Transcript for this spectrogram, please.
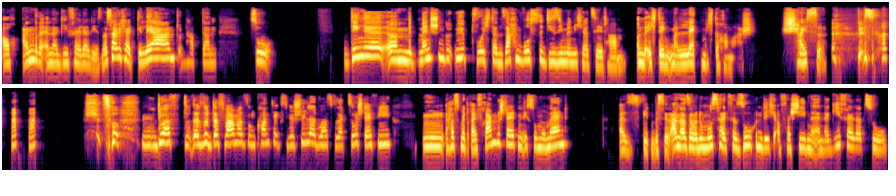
auch andere Energiefelder lesen. Das habe ich halt gelernt und habe dann so Dinge ähm, mit Menschen geübt, wo ich dann Sachen wusste, die sie mir nicht erzählt haben. Und ich denke mal, leck mich doch am Arsch. Scheiße. so, du hast, also das war mal so ein Kontext, wir Schüler, du hast gesagt, so Steffi, mh, hm, hast mir drei Fragen gestellt und ich so, Moment, also es geht ein bisschen anders, aber du musst halt versuchen, dich auf verschiedene Energiefelder zu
